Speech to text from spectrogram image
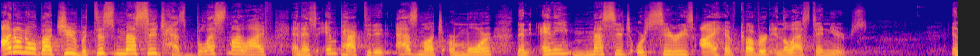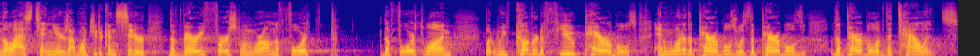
I don't know about you, but this message has blessed my life and has impacted it as much or more than any message or series I have covered in the last 10 years. In the last 10 years, I want you to consider the very first one. We're on the fourth, the fourth one, but we've covered a few parables. And one of the parables was the parables, the parable of the talents.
